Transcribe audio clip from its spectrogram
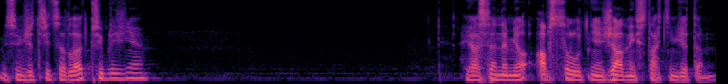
myslím, že 30 let přibližně. Já jsem neměl absolutně žádný vztah k tím dětem.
